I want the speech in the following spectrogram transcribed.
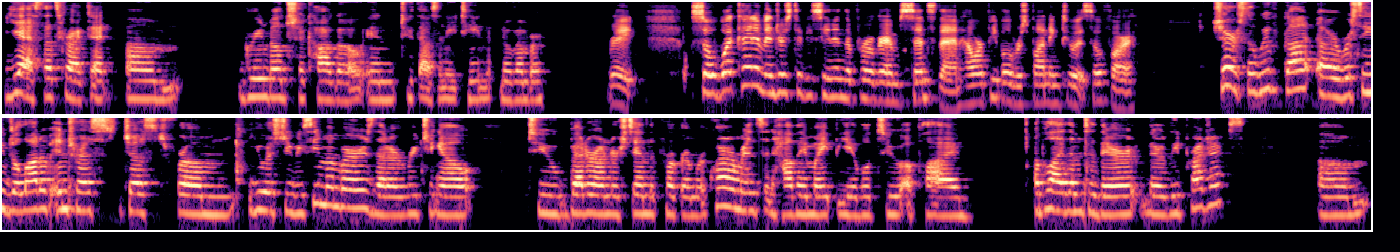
Yes, that's correct. At um, Greenbuild Chicago in 2018, November. Right. So, what kind of interest have you seen in the program since then? How are people responding to it so far? Sure. So we've got uh, received a lot of interest just from USGBC members that are reaching out to better understand the program requirements and how they might be able to apply apply them to their their LEED projects. Um,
